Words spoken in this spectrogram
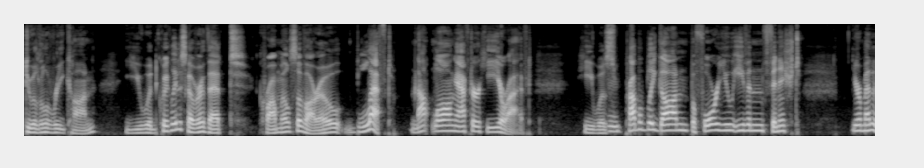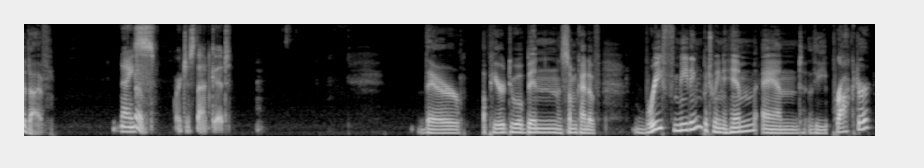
do a little recon, you would quickly discover that Cromwell Savaro left not long after he arrived. He was Mm. probably gone before you even finished your meta dive. Nice. We're just that good. there appeared to have been some kind of brief meeting between him and the proctor.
